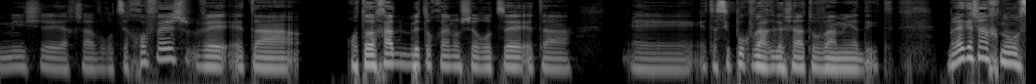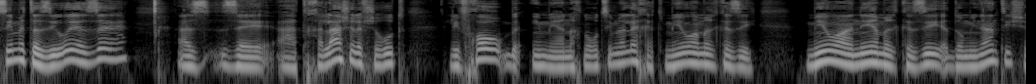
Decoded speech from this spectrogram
מי שעכשיו רוצה חופש, ואת ה... אותו אחד בתוכנו שרוצה את, ה, אה, את הסיפוק וההרגשה הטובה המיידית. ברגע שאנחנו עושים את הזיהוי הזה, אז זה ההתחלה של אפשרות לבחור עם מי אנחנו רוצים ללכת, מי הוא המרכזי. מי הוא האני המרכזי, הדומיננטי, ש,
